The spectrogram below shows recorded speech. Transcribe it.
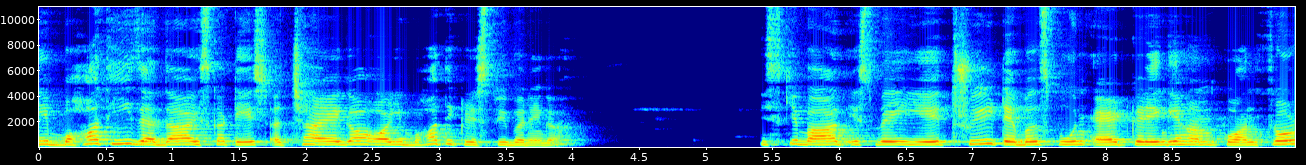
ये बहुत ही ज़्यादा इसका टेस्ट अच्छा आएगा और ये बहुत ही क्रिस्पी बनेगा। इसके बाद इसमें ये थ्री टेबल स्पून ऐड करेंगे हम कॉर्नफ्लोर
